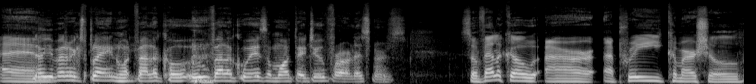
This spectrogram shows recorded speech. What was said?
Um, now you better explain what Velico, who Velico is, and what they do for our listeners. So Velico are a pre-commercial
